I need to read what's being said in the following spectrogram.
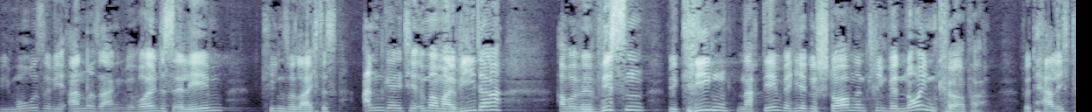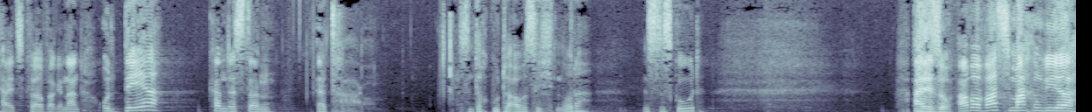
wie Mose, wie andere sagen, wir wollen das erleben, kriegen so leichtes Angeld hier immer mal wieder, aber wir wissen, wir kriegen, nachdem wir hier gestorben sind, kriegen wir einen neuen Körper, wird Herrlichkeitskörper genannt, und der kann das dann ertragen. Das sind doch gute Aussichten, oder? Ist es gut? Also, aber was machen wir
